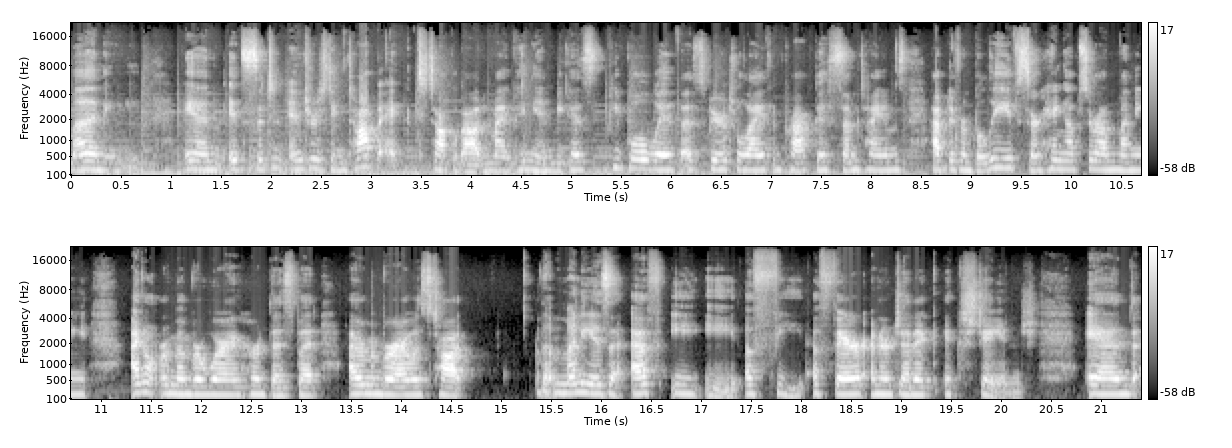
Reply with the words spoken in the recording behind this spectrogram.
money. And it's such an interesting topic to talk about, in my opinion, because people with a spiritual life and practice sometimes have different beliefs or hangups around money. I don't remember where I heard this, but I remember I was taught that money is a FEE, a fee, a fair energetic exchange. And,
